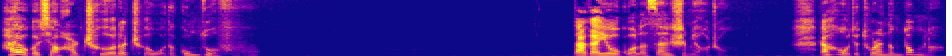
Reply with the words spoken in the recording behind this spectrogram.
还有个小孩扯了扯我的工作服。大概又过了三十秒钟，然后我就突然能动了。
